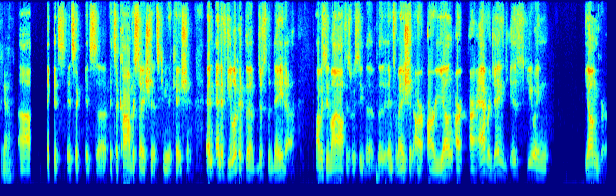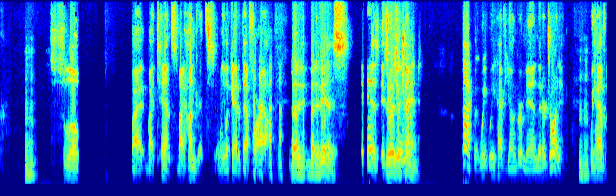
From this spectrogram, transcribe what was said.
Yeah. Uh, I think it's it's a it's a it's a conversation. It's communication. And and if you look at the just the data, obviously in my office we see the the information. Our our young our our average age is skewing younger, Mhm. slow by by tenths, by hundredths. When you look at it that far out, But it, but it is. it is. It's there is a trend. Exactly. We, we have younger men that are joining. Mhm. We have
